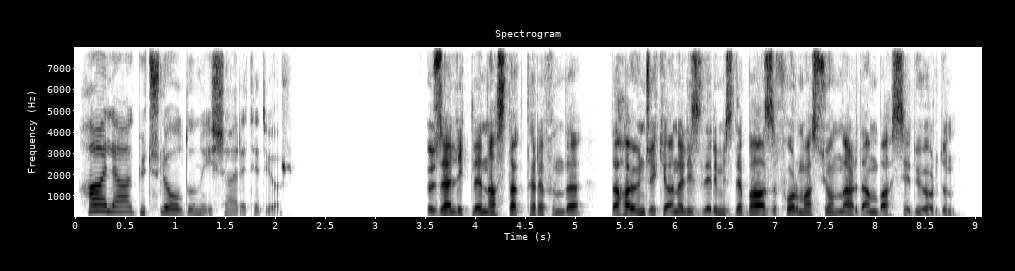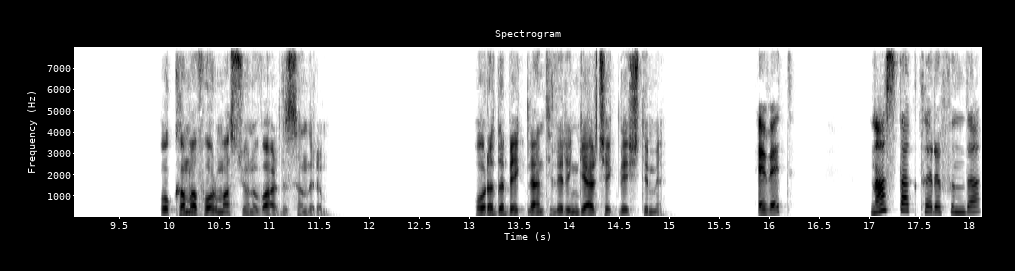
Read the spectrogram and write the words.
hala güçlü olduğunu işaret ediyor. Özellikle Nasdaq tarafında daha önceki analizlerimizde bazı formasyonlardan bahsediyordun. O kama formasyonu vardı sanırım. Orada beklentilerin gerçekleşti mi? Evet, Nasdaq tarafında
